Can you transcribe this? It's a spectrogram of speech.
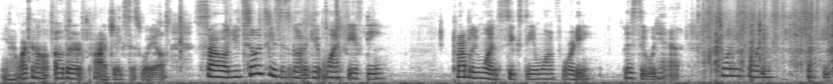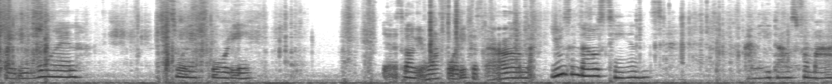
yeah working on other projects as well so utilities is going to get 150 probably 160 140 let's see what we have 20 40 60 81 20 40 yeah it's gonna get 140 because i'm not using those tens i need those for my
